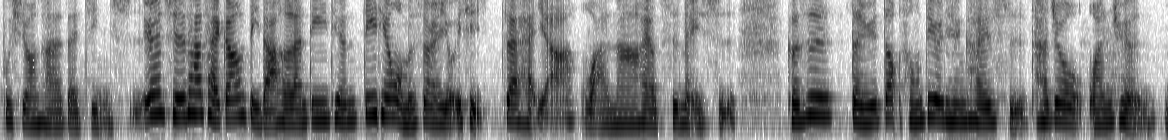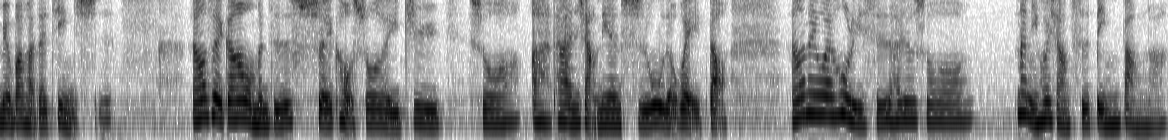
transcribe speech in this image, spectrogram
不希望她再进食，因为其实她才刚抵达荷兰第一天，第一天我们虽然有一起在海牙玩啊，还有吃美食。可是等于到从第二天开始，他就完全没有办法再进食。然后，所以刚刚我们只是随口说了一句说，啊，他很想念食物的味道。然后那位护理师他就说：“那你会想吃冰棒吗？”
